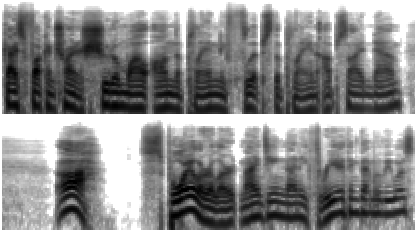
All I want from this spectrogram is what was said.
guy's fucking trying to shoot him while on the plane and he flips the plane upside down. Ah, spoiler alert, 1993 I think that movie was.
